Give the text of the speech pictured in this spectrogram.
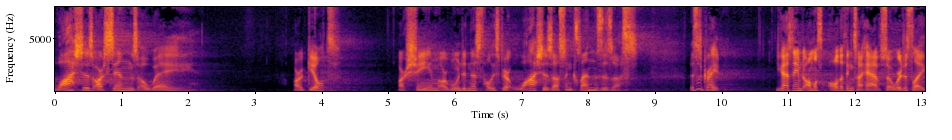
washes our sins away. Our guilt, our shame, our woundedness, the Holy Spirit washes us and cleanses us. This is great. You guys named almost all the things I have, so we're just like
